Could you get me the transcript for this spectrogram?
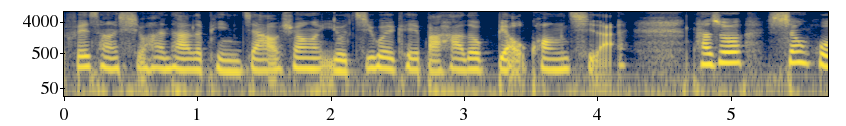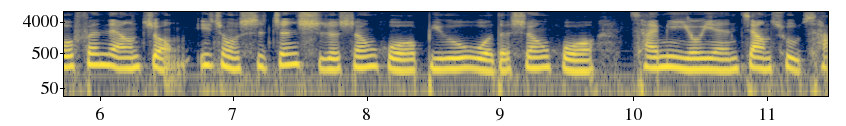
非常喜欢他的评价，我希望有机会可以把他都裱框起来。他说：“生活分两种，一种是真实的生活，比如我的生活，柴米油盐酱醋茶；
